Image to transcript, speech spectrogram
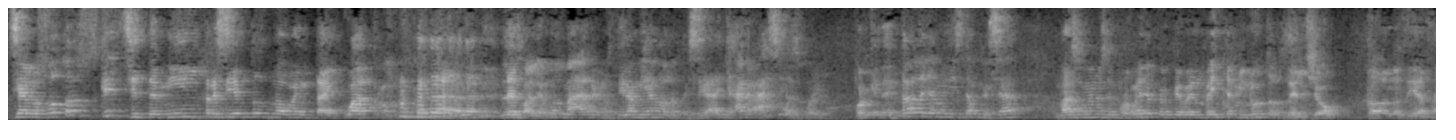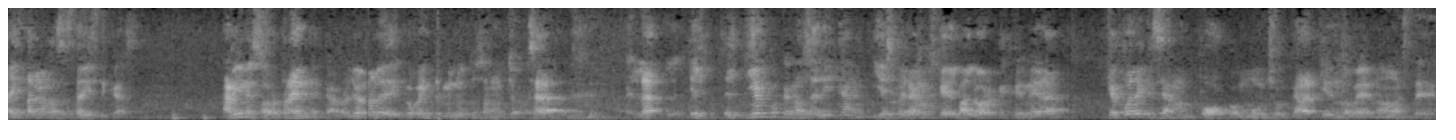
Si a los otros, ¿qué? 7394 les valemos madre, nos tira mierda, lo que sea, ya gracias, güey. Porque de entrada ya me diste, aunque sea más o menos en promedio, creo que ven 20 minutos del show todos los días. Ahí están las estadísticas. A mí me sorprende, cabrón. Yo no le dedico 20 minutos a mucho. O sea, el, tiempo que nos dedican y esperemos que el valor que genera, que puede que sea poco, mucho, cada quien lo ve, ¿no? Este,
